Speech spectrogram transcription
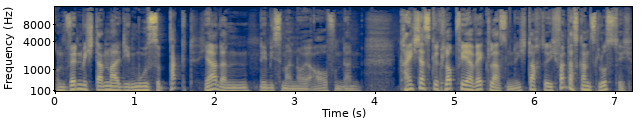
Und wenn mich dann mal die Muße packt, ja, dann nehme ich es mal neu auf und dann kann ich das Geklopfe ja weglassen. Ich dachte, ich fand das ganz lustig,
